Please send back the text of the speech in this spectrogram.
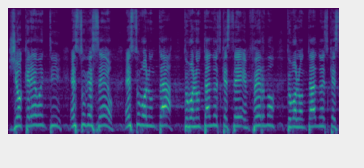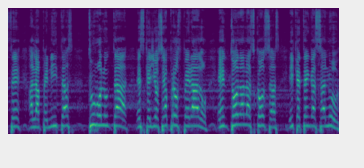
Yo creo en ti, es tu deseo, es tu voluntad. Tu voluntad no es que esté enfermo, tu voluntad no es que esté a la penitas, tu voluntad es que yo sea prosperado en todas las cosas y que tenga salud.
